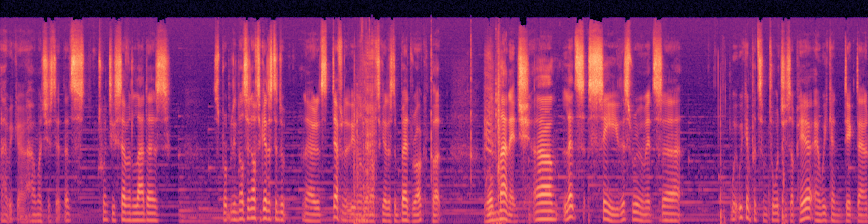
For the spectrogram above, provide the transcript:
There we go. How much is it? That's 27 ladders. It's probably not enough to get us to the... No, it's definitely not enough to get us to bedrock, but we'll manage. Um, let's see. This room, it's... Uh, we, we, can put some torches up here and we can dig down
